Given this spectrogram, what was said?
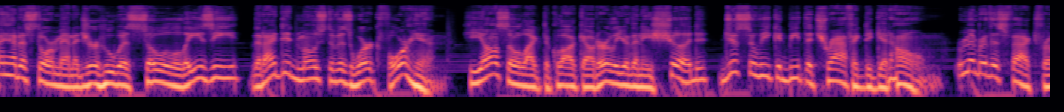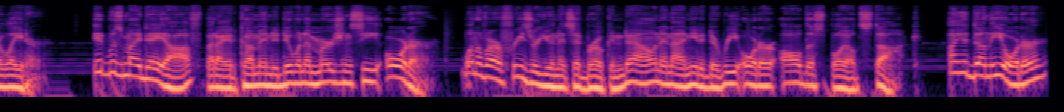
I had a store manager who was so lazy that I did most of his work for him. He also liked to clock out earlier than he should, just so he could beat the traffic to get home. Remember this fact for later. It was my day off, but I had come in to do an emergency order. One of our freezer units had broken down and I needed to reorder all the spoiled stock. I had done the order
